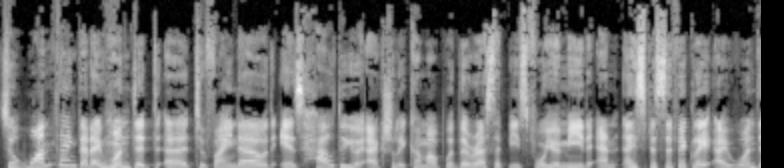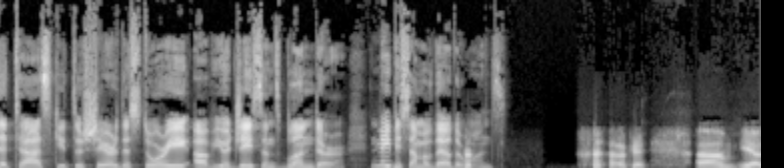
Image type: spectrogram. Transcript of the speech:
so one thing that i wanted uh, to find out is how do you actually come up with the recipes for your mead and i specifically i wanted to ask you to share the story of your jason's blunder maybe some of the other ones. Okay. Um, yeah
